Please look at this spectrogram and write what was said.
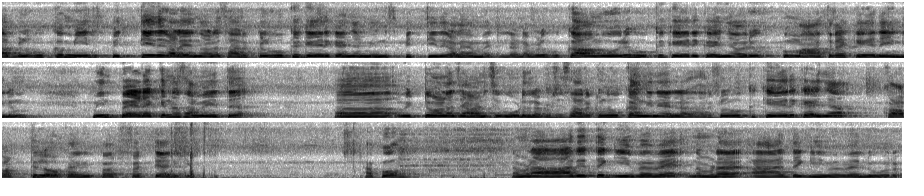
ഡബിൾ ഹുക്ക് മീൻ സ്പിറ്റ് ചെയ്ത് കളയുന്ന പോലെ സർക്കിൾ ഹുക്ക് കയറി കഴിഞ്ഞാൽ മീൻ സ്പിറ്റ് ചെയ്ത് കളയാൻ പറ്റില്ല. ഡബിൾ ഹുക്ക് ആകുമ്പോൾ ഒരു ഹുക്ക് കയറി കഴിഞ്ഞാൽ ഒരു ഹുക്ക് മാത്രമേ കയറിയെങ്കിലും മീൻ പിടയ്ക്കുന്ന സമയത്ത് വിട്ടുപോകാനുള്ള ചാൻസ് കൂടുതലാണ് പക്ഷേ സർക്കിൾ ഹുക്ക് അങ്ങനെയല്ല. സർക്കിൾ ഹുക്ക് കയറി കഴിഞ്ഞാൽ കറക്റ്റ് ലോക്കായിരിക്കും പെർഫെക്റ്റ് ആയിരിക്കും. അപ്പോൾ നമ്മുടെ ആദ്യത്തെ ഗീവ് അവേ നമ്മുടെ ആദ്യത്തെ ഗീവ് അവേ ലൂറ്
